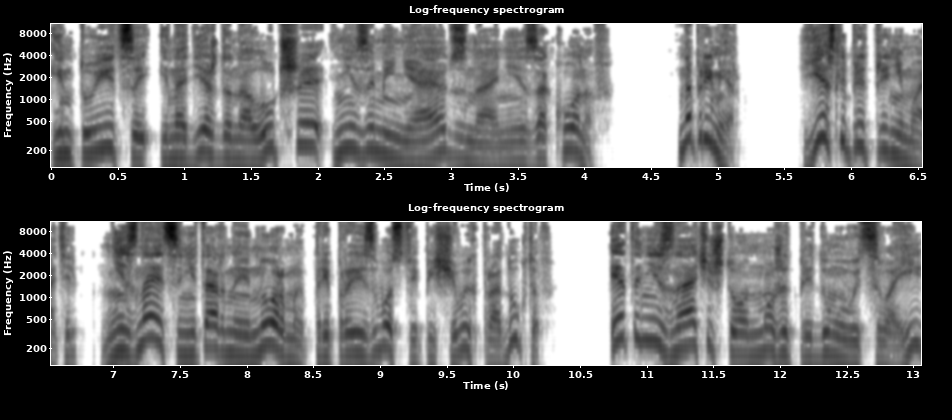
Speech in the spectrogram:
интуиция и надежда на лучшее не заменяют знание законов. Например, если предприниматель не знает санитарные нормы при производстве пищевых продуктов, это не значит, что он может придумывать свои,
